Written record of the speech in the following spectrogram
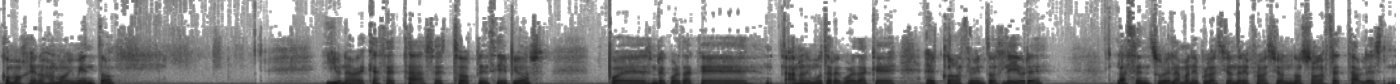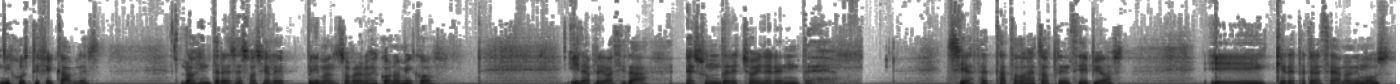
como ajenos al movimiento. Y una vez que aceptas estos principios pues recuerda que Anonymous te recuerda que el conocimiento es libre la censura y la manipulación de la información no son aceptables ni justificables los intereses sociales priman sobre los económicos y la privacidad es un derecho inherente si aceptas todos estos principios y quieres pertenecer a Anonymous,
